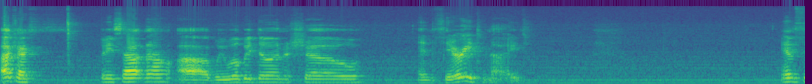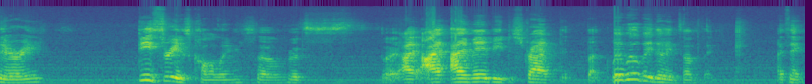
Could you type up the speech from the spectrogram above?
Okay, peace out now. Uh, we will be doing a show in theory tonight. In theory, D3 is calling, so it's I, I, I may be distracted, but we will be doing something. I think.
